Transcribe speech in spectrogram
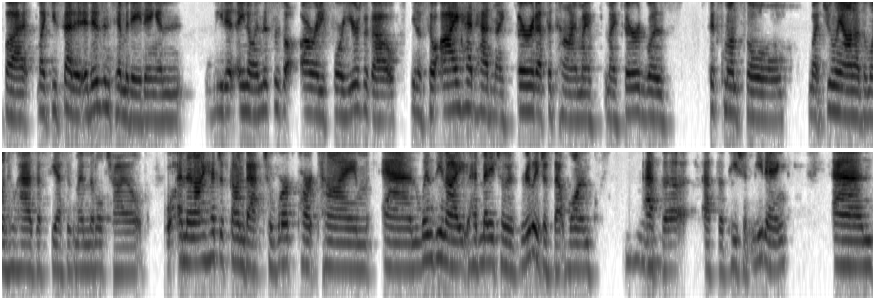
but like you said it, it is intimidating and we didn't you know and this is already four years ago you know so i had had my third at the time. My my third was six months old but juliana the one who has fcs is my middle child. And then i had just gone back to work part-time and lindsay and i had met each other really just that once mm-hmm. at the at the patient meeting. And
